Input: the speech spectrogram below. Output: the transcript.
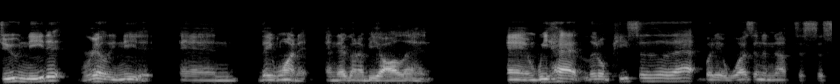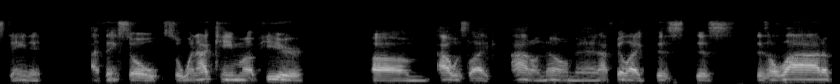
do need it, really need it, and they want it, and they're going to be all in. And we had little pieces of that, but it wasn't enough to sustain it. I think so. So when I came up here, um, I was like, I don't know, man. I feel like this this there's a lot of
